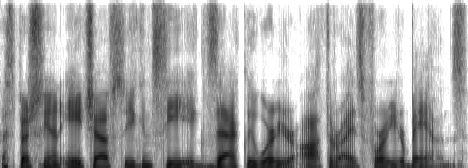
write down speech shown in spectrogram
especially on HF, so you can see exactly where you're authorized for your bands.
